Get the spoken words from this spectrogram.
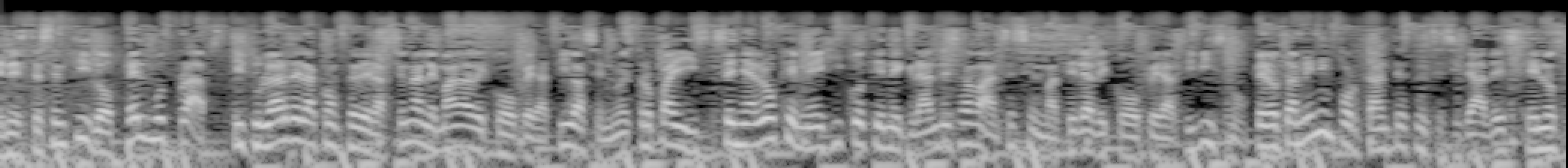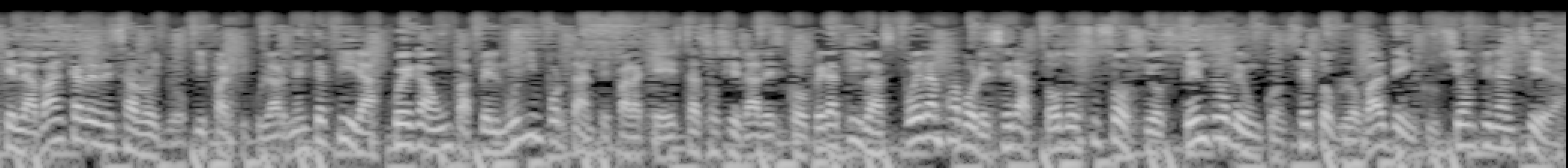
En este sentido, Helmut Praps, titular de la Confederación Alemana de Cooperativas en nuestro país, señaló que México tiene grandes avances en materia de cooperativismo, pero también importantes necesidades en los que la banca de desarrollo y particularmente FIRA juega un papel muy importante para que estas sociedades cooperativas puedan favorecer a todos sus socios dentro de un concepto global de inclusión financiera.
